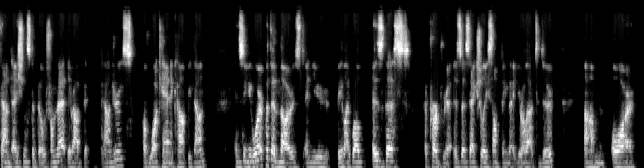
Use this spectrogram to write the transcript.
foundations to build from that there are boundaries of what can and can't be done. And so you work within those and you be like, well, is this appropriate? Is this actually something that you're allowed to do? Um, or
